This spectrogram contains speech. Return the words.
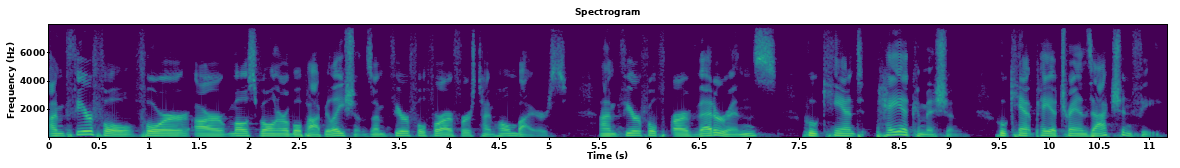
I'm fearful for our most vulnerable populations. I'm fearful for our first time home buyers. I'm fearful for our veterans who can't pay a commission, who can't pay a transaction fee.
